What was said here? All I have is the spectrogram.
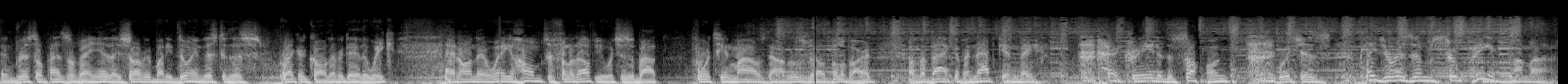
in Bristol, Pennsylvania. They saw everybody doing this to this record called Every Day of the Week. And on their way home to Philadelphia, which is about 14 miles down Roosevelt Boulevard, on the back of a napkin, they created the song, which is Plagiarism Supreme, Mama.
